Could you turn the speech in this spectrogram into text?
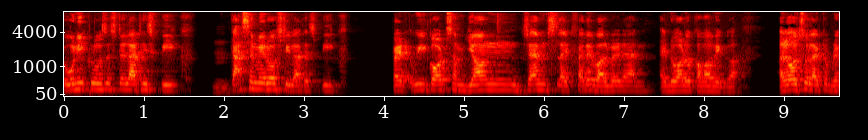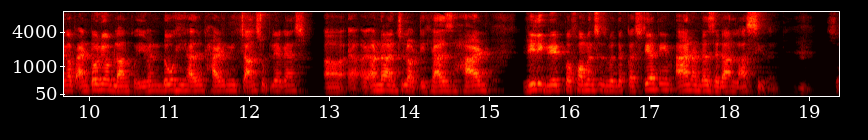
Toni Kroos is still at his peak. Casemiro still at his peak. We got some young gems like Fede Valverde and Eduardo Camavinga. I'd also like to bring up Antonio Blanco, even though he hasn't had any chance to play against uh, under Ancelotti. He has had really great performances with the Castilla team and under Zidane last season. So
